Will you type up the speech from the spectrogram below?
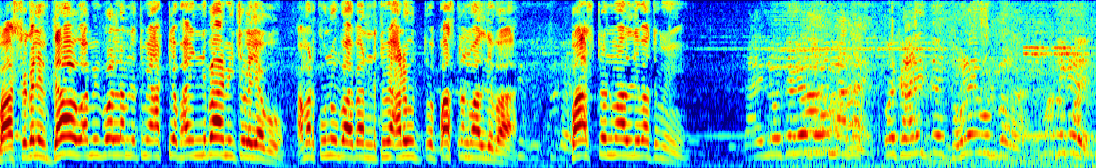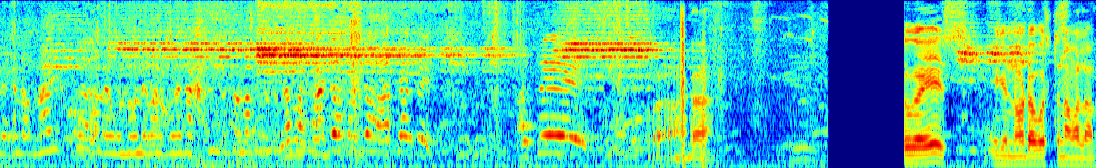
পাঁচশো খালি দাও, আমি বললাম যে তুমি আটটা ফাইন নেবা, আমি চলে যাব। আমার কোনো ব্যাপার না, তুমি আরও পাঁচ টন মাল দেবা। পাঁচ টন মাল দেবা তুমি। তো এই যে নটা অবস্থা নামালাম।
